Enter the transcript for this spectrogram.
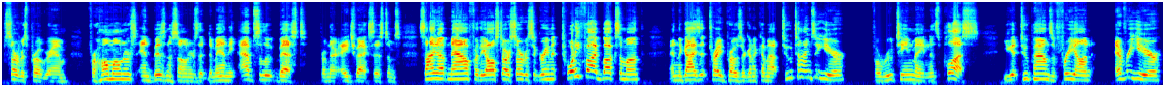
Service Program for homeowners and business owners that demand the absolute best from their HVAC systems. Sign up now for the All Star Service Agreement, 25 bucks a month, and the guys at Trade Pros are going to come out two times a year for routine maintenance. Plus, you get two pounds of Freon every year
